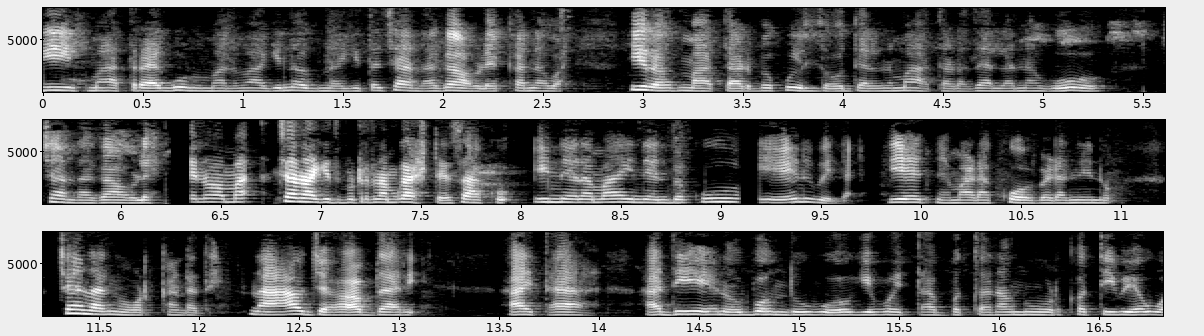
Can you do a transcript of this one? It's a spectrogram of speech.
ಈಗ ಮಾತ್ರ ಗುಣಮನವಾಗಿ ನಗ್ನಾಗಿತ್ತ ಚೆನ್ನಾಗಿ ಅವಳೆ ಕಣವ ಇರೋದು ಮಾತಾಡಬೇಕು ಇಲ್ದೋದೆಲ್ಲ ಮಾತಾಡೋದಲ್ಲ ನಾವು ಚೆನ್ನಾಗಿ ಅವಳೆ. ಏನೋ ಅಮ್ಮ, ಚೆನ್ನಾಗಿದ್ಬಿಟ್ರೆ ನಮ್ಗೆ ಅಷ್ಟೇ ಸಾಕು. ಇನ್ನೇನಮ್ಮ, ಇನ್ನೇನು ಬೇಕು? ಏನೂ ಇಲ್ಲ. ಯೋಚನೆ ಮಾಡಕ್ಕೆ ಹೋಗ್ಬೇಡ ನೀನು. ಚೆನ್ನಾಗಿ ನೋಡ್ಕೊಂಡದೆ ನಾವು ಜವಾಬ್ದಾರಿ. ಆಯ್ತಾ? ಅದೇನು ಬಂದು ಹೋಗಿ ಹೋಯ್ತಾ ಬತ್ತ ನಾವು ನೋಡ್ಕೋತೀವಿ ಅವ್ವ.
